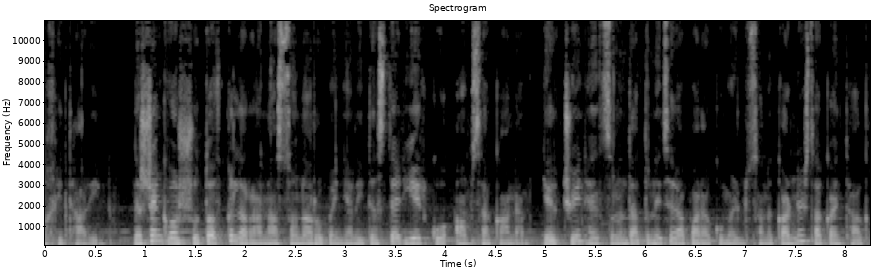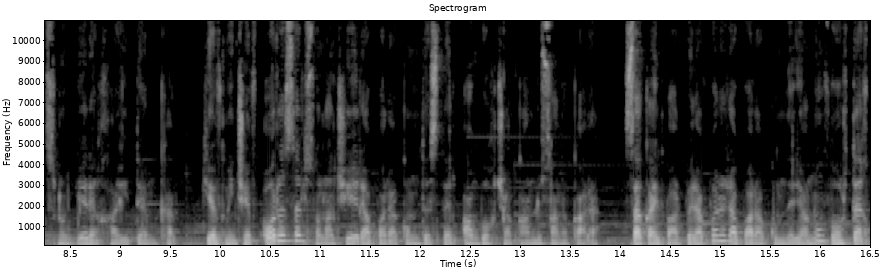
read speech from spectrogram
Մխիթարին։ Նշենք, որ շուտով կլրանա Սոնա Ռուբենյանի դստեր 2 ամսականը։ Երկչույն հենց ծննդատնից հրապարակում էր լուսանկարներ, սակայն թաքցնում երեխայի դեմքը։ Եվ մինչև օրս էլ Սոնա չի հրապարակում դստեր ամբողջական լուսանկարը։ Սակայն բարբերաբար հրապարակումների անում, որտեղ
